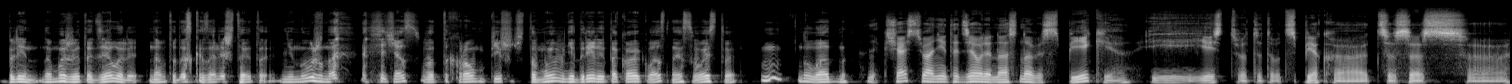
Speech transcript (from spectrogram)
блин, но мы же это делали, нам тогда сказали, что это не нужно. А сейчас вот Chrome пишет, что мы внедрили такое классное свойство. М, ну ладно. К счастью, они это делали на основе спеки, и есть вот это вот спека CSS э,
